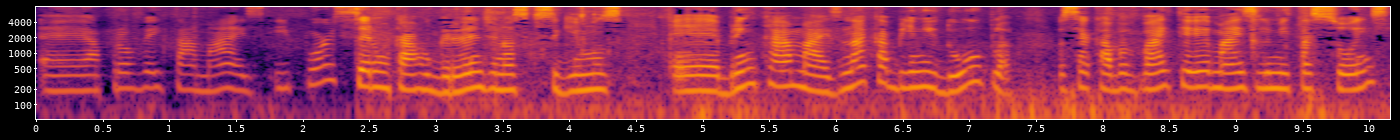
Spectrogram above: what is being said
é, aproveitar mais e por ser um carro grande, nós conseguimos é, brincar mais. Na cabine dupla, você acaba, vai ter mais limitações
